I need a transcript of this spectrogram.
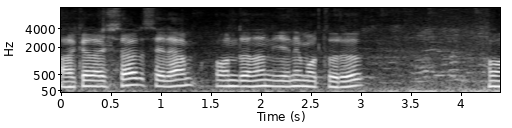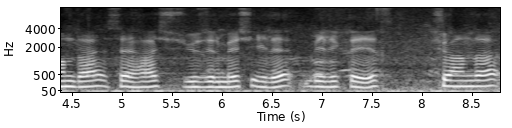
Arkadaşlar selam. Honda'nın yeni motoru Honda SH 125 ile birlikteyiz. Şu anda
